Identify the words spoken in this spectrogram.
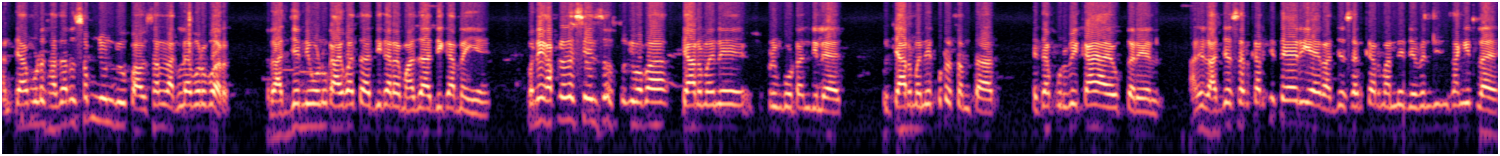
आणि त्यामुळे साधारण समजून घेऊ पावसाला लागल्याबरोबर राज्य निवडणूक आयोगाचा अधिकार आहे माझा अधिकार नाहीये. पण एक आपल्याला सेन्स असतो की बाबा चार महिने सुप्रीम कोर्टाने दिले आहेत चार महिने कुठं संपतात? त्याच्यापूर्वी काय आयोग करेल? आणि राज्य सरकारची तयारी आहे. राज्य सरकार मान्य देवेंद्रजींनी सांगितलं आहे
